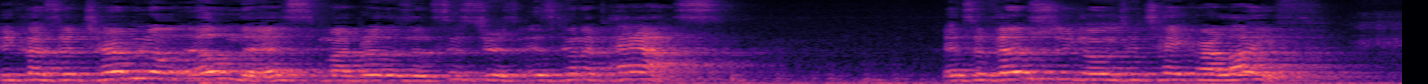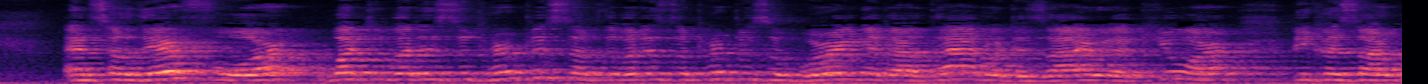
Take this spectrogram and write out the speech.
Because a terminal illness, my brothers and sisters, is going to pass. It's eventually going to take our life. And so therefore, what, what is the purpose of the, what is the purpose of worrying about that or desiring a cure? Because our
